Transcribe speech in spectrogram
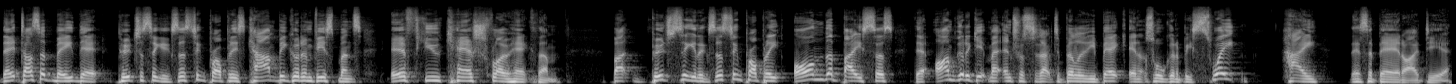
that doesn't mean that purchasing existing properties can't be good investments if you cash flow hack them. But purchasing an existing property on the basis that I'm going to get my interest deductibility back and it's all going to be sweet, hey, that's a bad idea.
